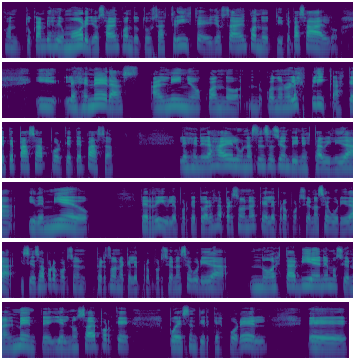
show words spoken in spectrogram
cuando tú cambias de humor, ellos saben cuando tú estás triste, ellos saben cuando a ti te pasa algo. Y le generas al niño cuando, cuando no le explicas qué te pasa, por qué te pasa, le generas a él una sensación de inestabilidad y de miedo terrible porque tú eres la persona que le proporciona seguridad y si esa persona que le proporciona seguridad no está bien emocionalmente y él no sabe por qué puede sentir que es por él eh,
